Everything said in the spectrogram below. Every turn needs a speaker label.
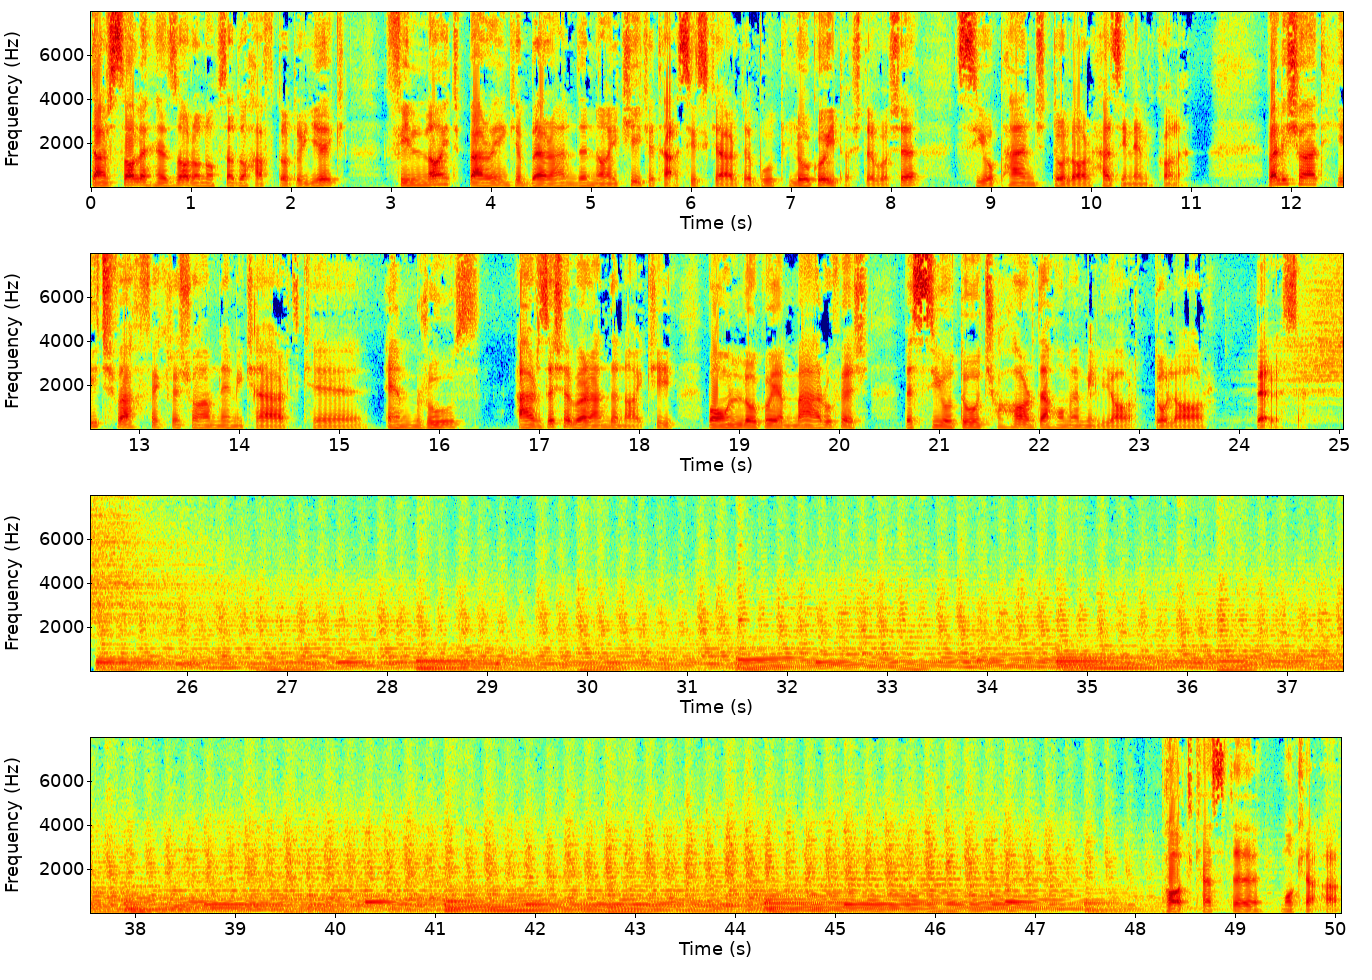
Speaker 1: در سال 1971 فیل نایت برای اینکه برند نایکی که تأسیس کرده بود لوگویی داشته باشه 35 دلار هزینه می‌کنه. ولی شاید هیچ وقت فکرش رو هم نمی کرد که امروز ارزش برند نایکی با اون لوگوی معروفش به 32 چهار دهم میلیارد دلار برسه. پادکست مکعب.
